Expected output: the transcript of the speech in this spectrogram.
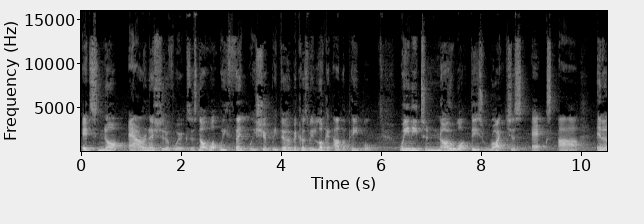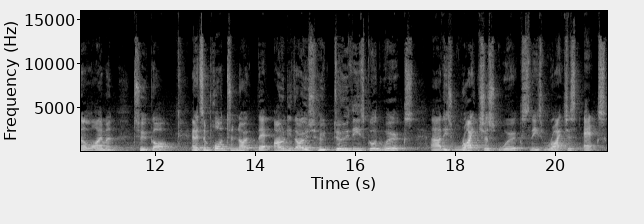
It's not our initiative works. It's not what we think we should be doing because we look at other people. We need to know what these righteous acts are in an alignment to God. And it's important to note that only those who do these good works, uh, these righteous works, these righteous acts,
